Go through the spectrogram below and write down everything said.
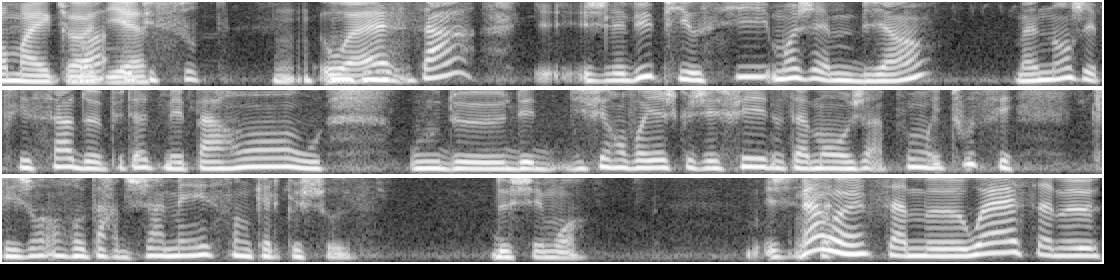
Oh my God. Et puis surtout- ouais, ça, je l'ai vu. Puis aussi, moi j'aime bien. Maintenant, j'ai pris ça de peut-être mes parents ou, ou de, des différents voyages que j'ai faits, notamment au Japon et tout, c'est que les gens repartent jamais sans quelque chose de chez moi. Ah ça, ouais. ça me, ouais, ça me.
